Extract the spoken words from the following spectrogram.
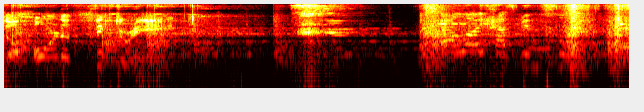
The horn of victory. An ally has been slain.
